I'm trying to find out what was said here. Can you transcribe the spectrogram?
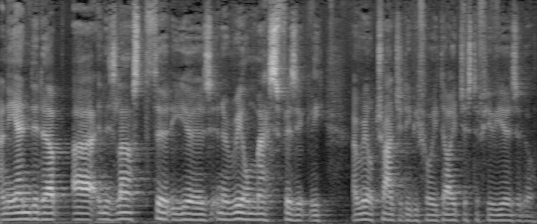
and he ended up uh, in his last 30 years in a real mess physically, a real tragedy before he died just a few years ago.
